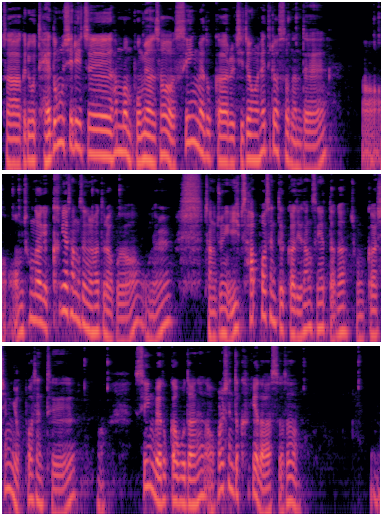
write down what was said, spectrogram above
자, 그리고 대동 시리즈 한번 보면서 스윙 매도가를 지정을 해드렸었는데 어, 엄청나게 크게 상승을 하더라고요. 오늘 장중에 24%까지 상승했다가 종가 16% 어, 스윙 매도가보다는 어, 훨씬 더 크게 나왔어서 음,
